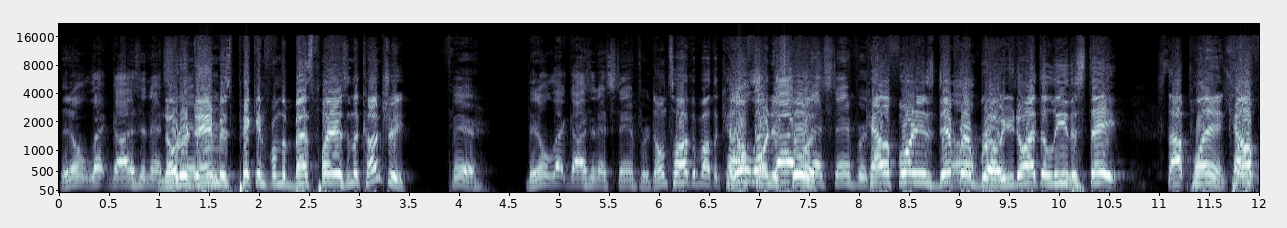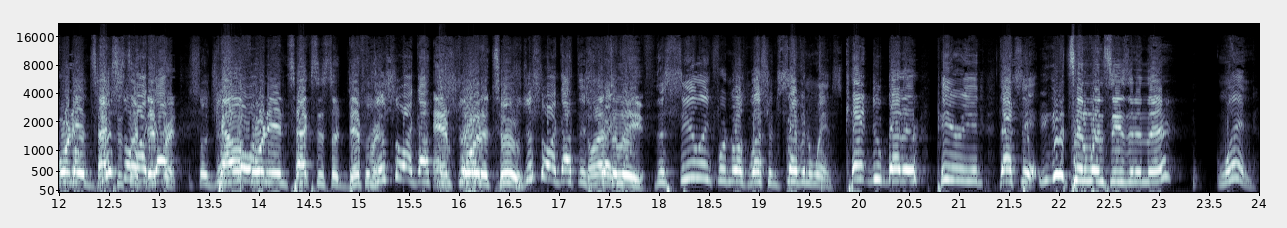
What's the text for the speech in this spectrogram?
They don't let guys in at Notre Stanford. Dame is picking from the best players in the country. fair. They don't let guys in at Stanford. Don't talk about the don't let California schools. at Stanford. California is different, No. bro. You don't have to leave the state. Stop playing. California so and Texas so are got- different. so just so California and Texas are So different. just so I got this and straight, Florida too. so just so I got this Don't have to leave. The ceiling for Northwestern seven wins. Can't do better. Period. That's it. you get a ten win season in there. Win.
